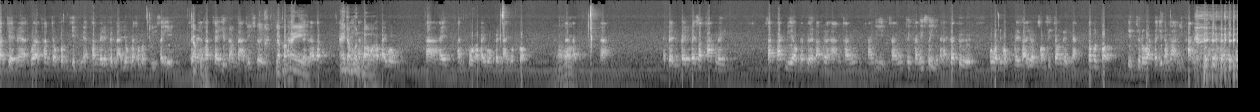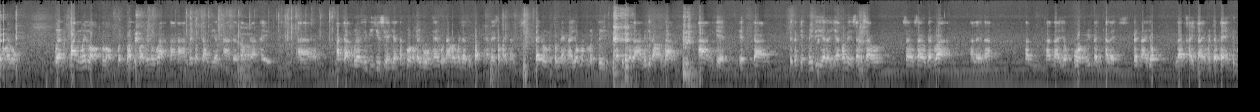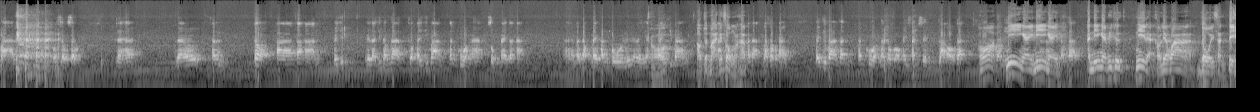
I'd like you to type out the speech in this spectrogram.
สังเกตไหมฮะว่าท่านจอมพลกินเนี่ยท่านไม่ได้เป็นนายกรัฐมนตรีซะเองใช่ไหมท่านแค่ยึดอำนาจเฉยๆแล้วก็ให้เสร็จแล้วท่านให้จอมพลปอให้ท่านควงอภัยวงศ์อ่า ให้ท่านควงอภัยวงศ์เป็นนายกก่อนนะครับอ่าเป็นเป็นไปสักพักหนึ่งสักพักเดียวก็เกิดรัฐประหารครั้งครั้งที่ครั้งที่ครั้งที่สี่นะฮะก็คือเมื่อวันที่6เมษายน2491อะเจ้าพลปอหินจุลวัฒน์ก็ยึดอำนาจอีกครั้งหนึ่งควงอภัยวงศ์ เหมือนตั้งไว้หลอกหลอกคนก่อนหรือเปล่าไม่รู้ว่าทหารไม่ต้องการมีอำนาจแต่ต้องการให้อ่านักการเมืองที่มีชื่อเสียงอย่างท่านพวงอภัยวงศ์เนี่ยหัวหน้าพรรคประชาธิปัตย์เนี่ยในสมัยนั้น ได้ลงตำแหน่งนายกรัฐมนตรีแต่ถึงเวลาไม่ยึดอำนาจอ้างเหตุเหตุการณ์เศรษฐกิจไม่ดีอะไรเงี้ยเขาเลยแซวแซวแซวแซวกันว่าอะไรนะท่านท่านนายกพวงนี่เป็นอะไรเป็นนายกแล้วไข่ไก่มันจะแพงขึ้นมาอะไรเงี้ยคนแซวแซวนะฮะแล้วท่านก็ พาทหารไปยึดเวลายึดอำนาจก็ไปที่บ้านท่านควงนะฮะส่งนายทหารอ่าระดับนายพันโทหรืออะไรเงี้ยอ๋อไปที่บ้าน เอาจดหมายไปส่งเหรอครับคณะรัฐประหารไปที่บ้านท่านท่านควงแล้วก็บอกให้ท่านเซ็นลาออกซะอ๋อ นี่ไงนี่ไงอำนาจอันนี้ไงพี่คือนี่แหละ เขาเรียกว่าโดยสันติ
